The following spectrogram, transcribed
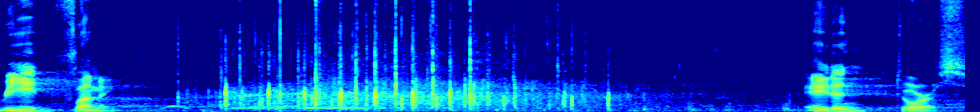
Reed Fleming. Aiden Doris.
